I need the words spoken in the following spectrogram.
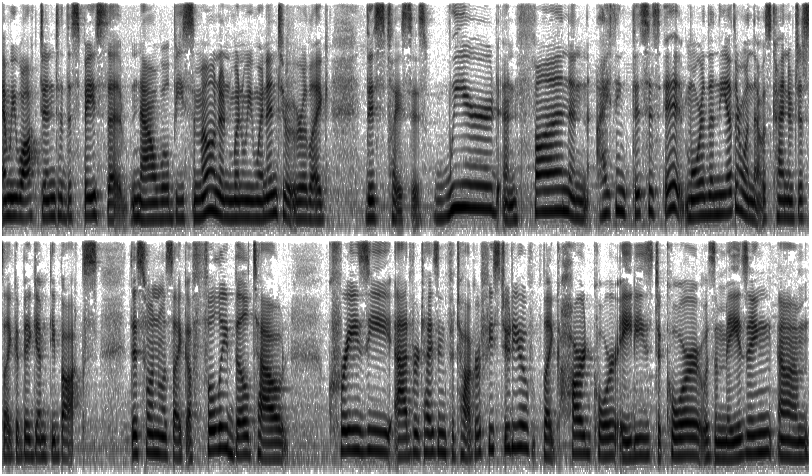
and we walked into the space that now will be Simone. And when we went into it, we were like, this place is weird and fun. And I think this is it more than the other one that was kind of just like a big empty box. This one was like a fully built out, crazy advertising photography studio, like hardcore 80s decor. It was amazing. Um,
